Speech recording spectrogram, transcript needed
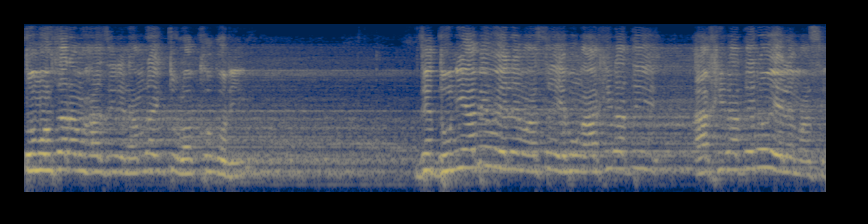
তো মোহতারাম হাজিরেন, আমরা একটু লক্ষ্য করি যে দুনিয়াবিও এলেম আছে এবং আখিরাতে, আখিরাতেরও এলেম আছে।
